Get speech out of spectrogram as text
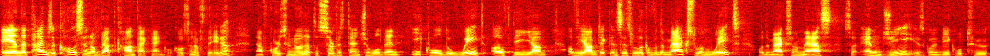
And times the cosine of that contact angle, cosine of theta. Now, of course, you know that the surface tension will then equal the weight of the, um, of the object. And since we're looking for the maximum weight or the maximum mass, so mg is going to be equal to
